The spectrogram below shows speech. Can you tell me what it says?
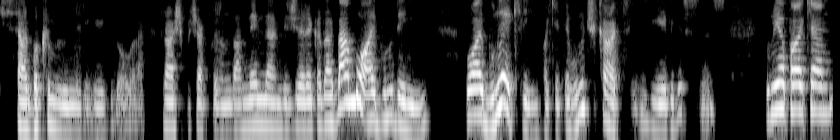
kişisel bakım ürünleriyle ilgili olarak. Tıraş bıçaklarından nemlendiricilere kadar ben bu ay bunu deneyeyim. Bu ay bunu ekleyeyim pakete, bunu çıkartayım diyebilirsiniz. Bunu yaparken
